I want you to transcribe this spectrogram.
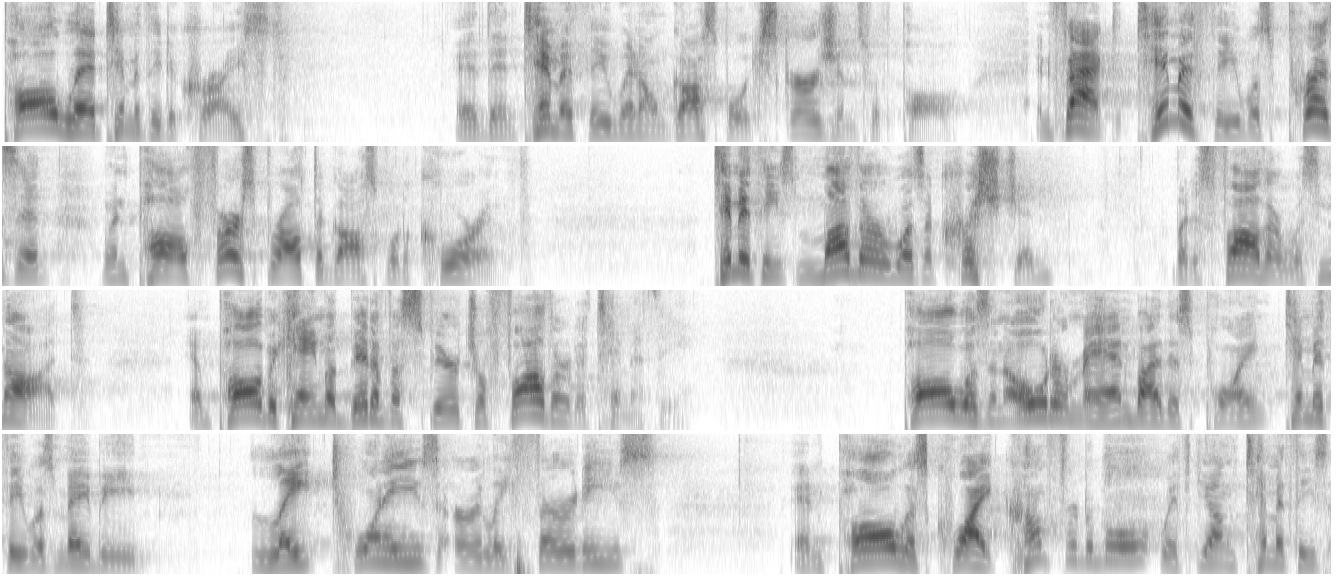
Paul led Timothy to Christ, and then Timothy went on gospel excursions with Paul. In fact, Timothy was present when Paul first brought the gospel to Corinth. Timothy's mother was a Christian, but his father was not. And Paul became a bit of a spiritual father to Timothy. Paul was an older man by this point. Timothy was maybe late 20s, early 30s. And Paul is quite comfortable with young Timothy's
